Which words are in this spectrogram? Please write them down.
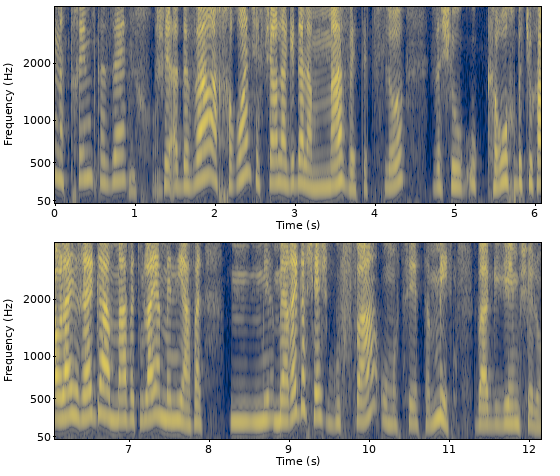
מנתחים כזה, נכון. שהדבר האחרון שאפשר להגיד על המוות אצלו, זה שהוא כרוך בתשוקה, אולי רגע המוות, אולי המניע, אבל מהרגע שיש גופה, הוא מוציא את המיץ בהגיגים שלו.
